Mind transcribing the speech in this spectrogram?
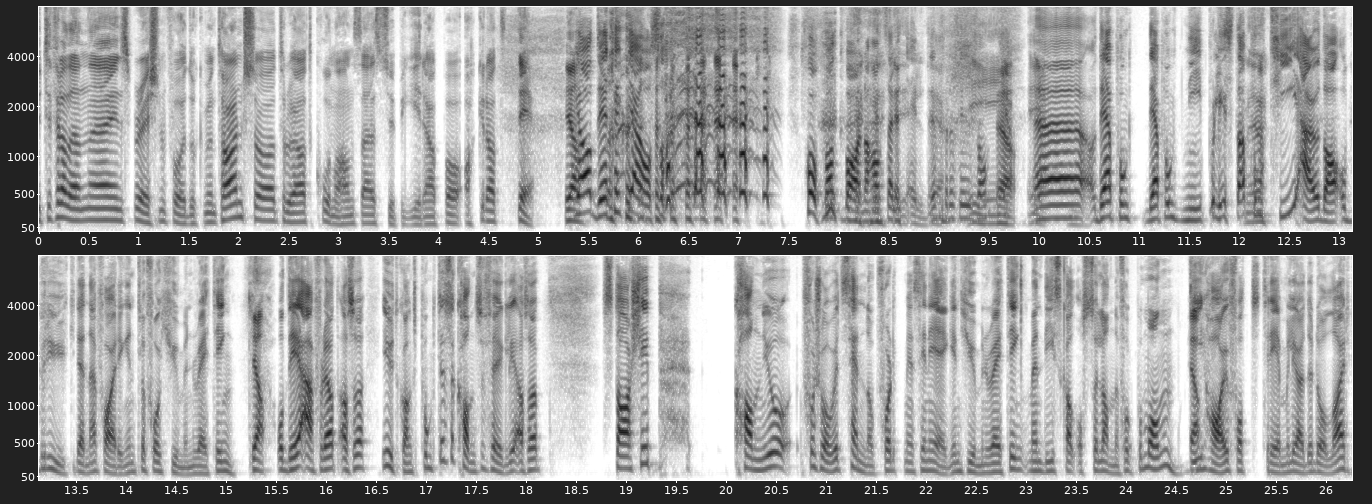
Ut ifra den eh, Inspiration 4-dokumentaren så tror jeg at kona hans er supergira på akkurat det. Ja. ja, det tenker jeg også. Håper at barna hans er litt eldre, for å si det sånn. Ja. Uh, det, er punkt, det er punkt ni på lista. Punkt ti er jo da å bruke den erfaringen til å få human rating. Ja. Og det er fordi at altså, i utgangspunktet så kan selvfølgelig altså, Starship kan jo for så vidt sende opp folk med sin egen human rating, men de skal også lande folk på månen. De Ja. har jo fått tre milliarder dollar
